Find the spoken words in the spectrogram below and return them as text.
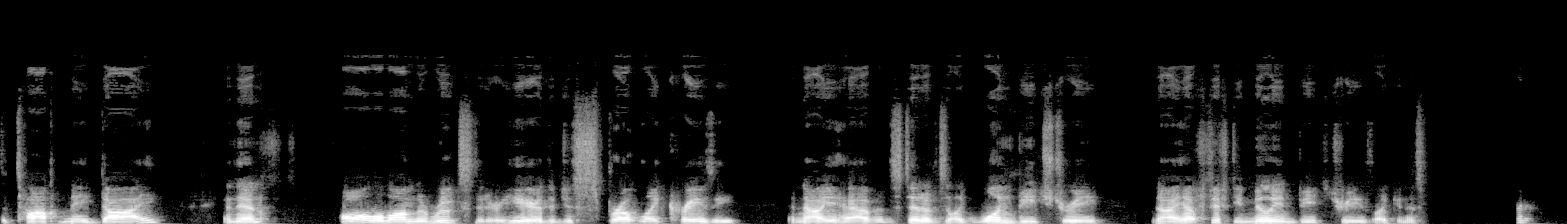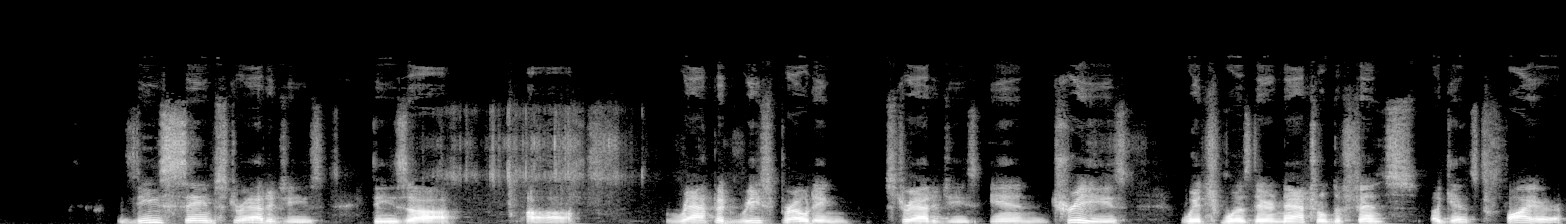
The top may die, and then all along the roots that are here, they just sprout like crazy. And now you have instead of like one beech tree, now you have 50 million beech trees, like in this these same strategies, these uh, uh, rapid resprouting strategies in trees, which was their natural defense against fire,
